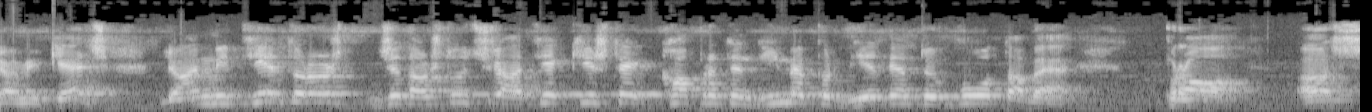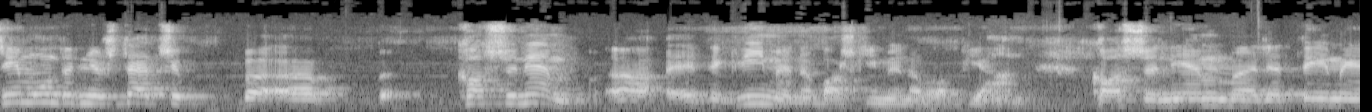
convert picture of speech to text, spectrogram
lajmi i keq. Lajmi tjetër është gjithashtu që atje kishte ka pretendime për vjedhje të votave. Pra, si mund të një shtet që ka synim integrimin në bashkimin evropian, ka synim le të themi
